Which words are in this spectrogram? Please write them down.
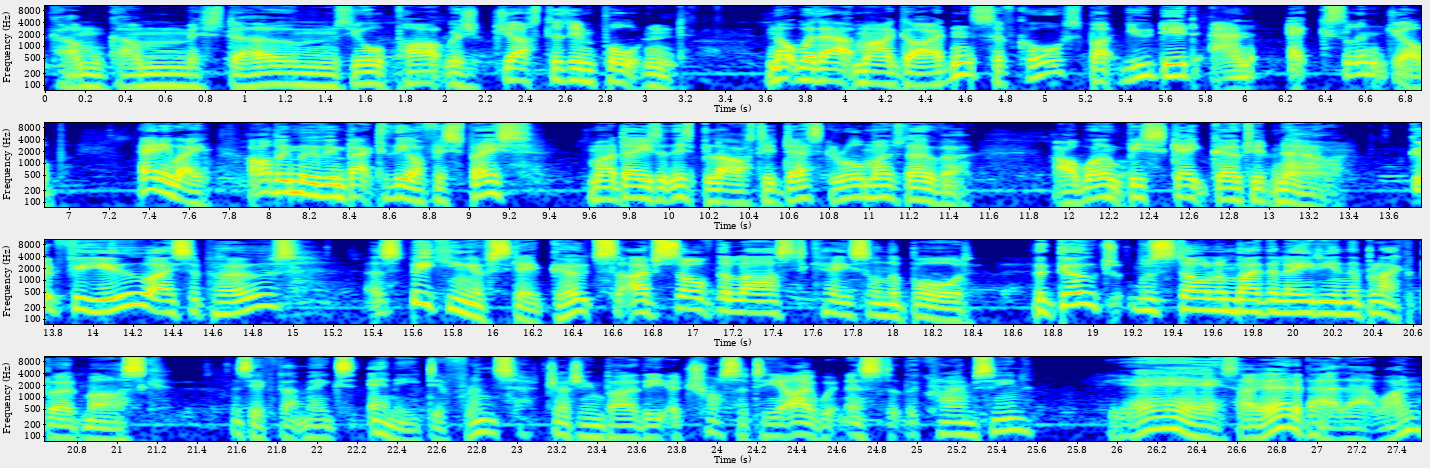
Come, come, Mr. Holmes, your part was just as important. Not without my guidance, of course, but you did an excellent job. Anyway, I'll be moving back to the office space. My days at this blasted desk are almost over. I won't be scapegoated now. Good for you, I suppose. Uh, speaking of scapegoats, I've solved the last case on the board. The goat was stolen by the lady in the blackbird mask. As if that makes any difference, judging by the atrocity I witnessed at the crime scene. Yes, I heard about that one.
